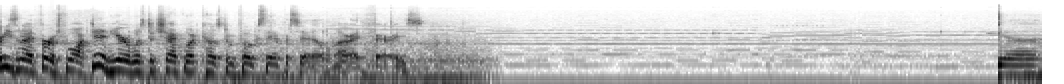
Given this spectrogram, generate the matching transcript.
Reason I first walked in here was to check what custom folks they have for sale. Alright, fairies. Yeah.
